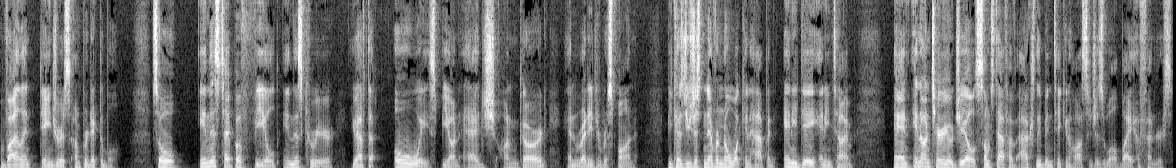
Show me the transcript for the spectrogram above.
violent, dangerous, unpredictable. So, in this type of field, in this career, you have to always be on edge, on guard, and ready to respond because you just never know what can happen any day, anytime. And in Ontario jails, some staff have actually been taken hostage as well by offenders.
